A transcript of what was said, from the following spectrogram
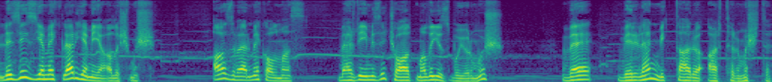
leziz yemekler yemeye alışmış, az vermek olmaz, verdiğimizi çoğaltmalıyız buyurmuş ve verilen miktarı artırmıştı.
